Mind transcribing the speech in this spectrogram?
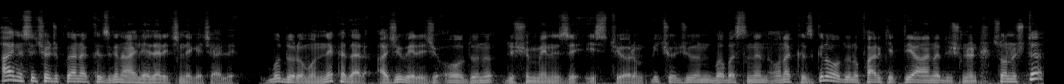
Aynısı çocuklarına kızgın aileler için de geçerli. Bu durumun ne kadar acı verici olduğunu düşünmenizi istiyorum. Bir çocuğun babasının ona kızgın olduğunu fark ettiği anı düşünün. Sonuçta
